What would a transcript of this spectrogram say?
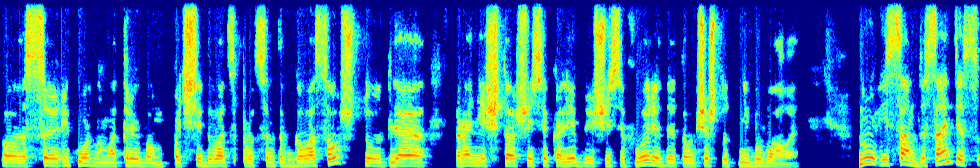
Э, с рекордным отрывом почти 20% голосов, что для ранее считавшейся колеблющейся Флориды это вообще что-то небывалое. Ну и сам Десантис,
